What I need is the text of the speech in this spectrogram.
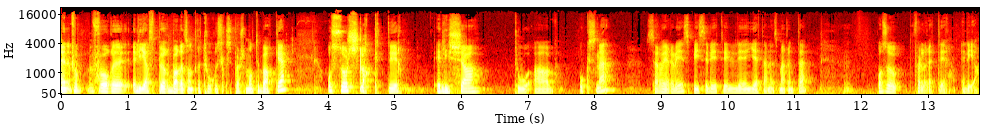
Men for, for eh, Elias spør bare et sånt retorisk spørsmål tilbake. Og så slakter Elisha to av oksene. Serverer de, spiser de til gjeterne som er rundt det. Og så følger etter Elia.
